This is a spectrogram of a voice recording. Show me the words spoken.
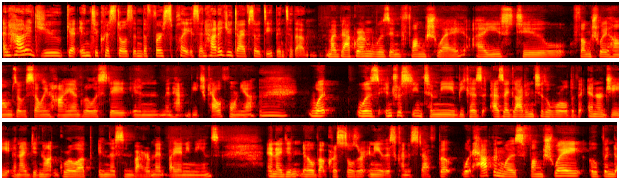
And how did you get into crystals in the first place? And how did you dive so deep into them? My background was in feng shui. I used to feng shui homes. I was selling high end real estate in Manhattan Beach, California. Mm. What was interesting to me because as I got into the world of energy, and I did not grow up in this environment by any means, and I didn't know about crystals or any of this kind of stuff. But what happened was feng shui opened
